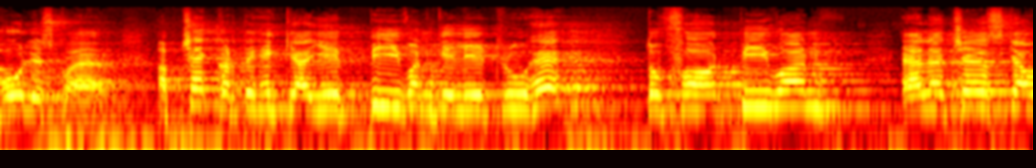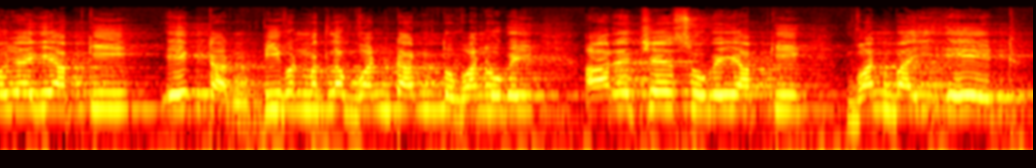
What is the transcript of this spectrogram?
होल स्क्वायर अब चेक करते हैं क्या ये पी वन के लिए ट्रू है? तो for P one L H S क्या हो जाएगी आपकी? एक टर्म पी वन मतलब वन टर्म तो वन हो गई। एस हो गई आपकी one by eight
